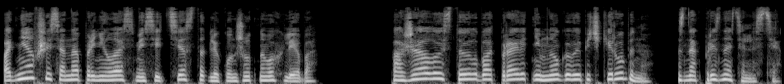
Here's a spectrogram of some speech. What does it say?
Поднявшись, она принялась месить тесто для кунжутного хлеба. Пожалуй, стоило бы отправить немного выпечки Рубину знак признательности.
